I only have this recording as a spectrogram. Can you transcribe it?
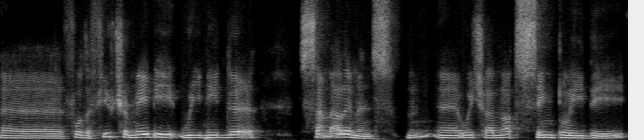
uh, for the future, maybe we need uh, some elements mm, uh, which are not simply the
